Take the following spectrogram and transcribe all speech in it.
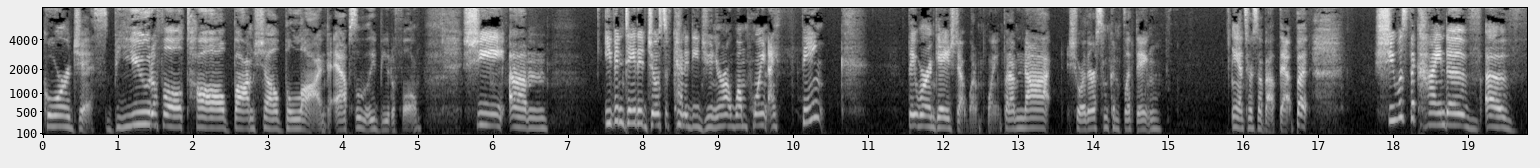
gorgeous, beautiful, tall, bombshell blonde, absolutely beautiful. She um even dated Joseph Kennedy Jr. at one point. I think they were engaged at one point, but I'm not sure. There are some conflicting answers about that. But she was the kind of of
